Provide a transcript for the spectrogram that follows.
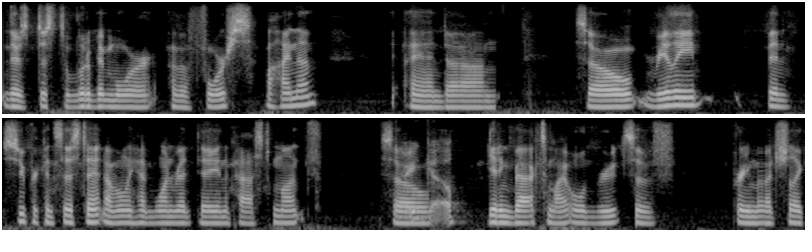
there's just a little bit more of a force behind them, and um, so really been super consistent. I've only had one red day in the past month, so getting back to my old roots of pretty much like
